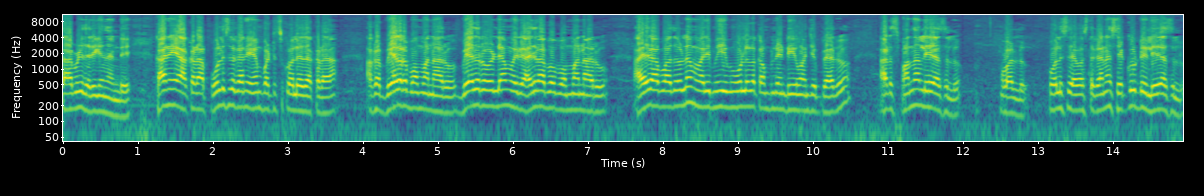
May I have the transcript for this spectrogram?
రాబడి జరిగిందండి. కానీ అక్కడ పోలీసులు కానీ ఏం పట్టించుకోలేదు అక్కడ. అక్కడ బేదర బొమ్మన్నారు బేదర వాళ్ళే మరి హైదరాబాద్ బొమ్మన్నారు హైదరాబాద్ వాళ్ళే మరి మీ ఊళ్ళో కంప్లైంట్ ఇవ్వమని చెప్పారు. అక్కడ స్పందన లేదు అసలు వాళ్ళు. పోలీసు వ్యవస్థ కానీ సెక్యూరిటీ లేదు అసలు.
